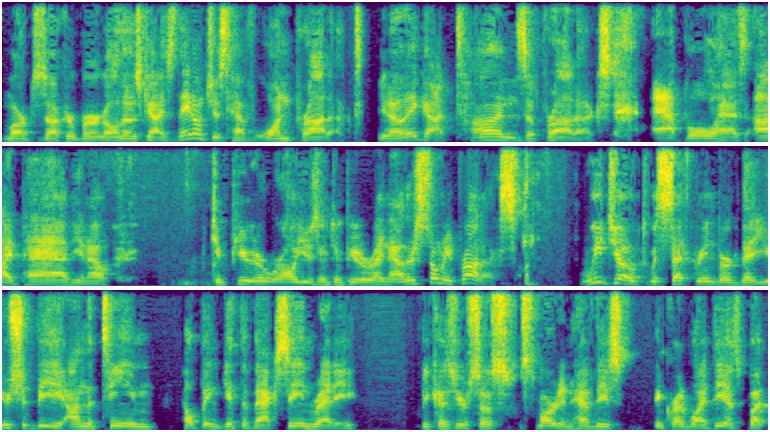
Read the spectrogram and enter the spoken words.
Mark Zuckerberg, all those guys, they don't just have one product. You know, they got tons of products. Apple has iPad, you know, computer. We're all using computer right now. There's so many products. We joked with Seth Greenberg that you should be on the team helping get the vaccine ready because you're so smart and have these incredible ideas. But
